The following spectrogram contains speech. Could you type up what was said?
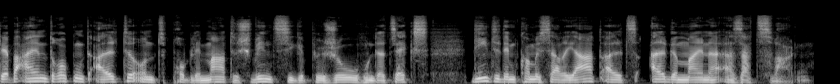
Der beeindruckend alte und problematisch winzige Peugeot 106 diente dem Kommissariat als allgemeiner Ersatzwagen.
